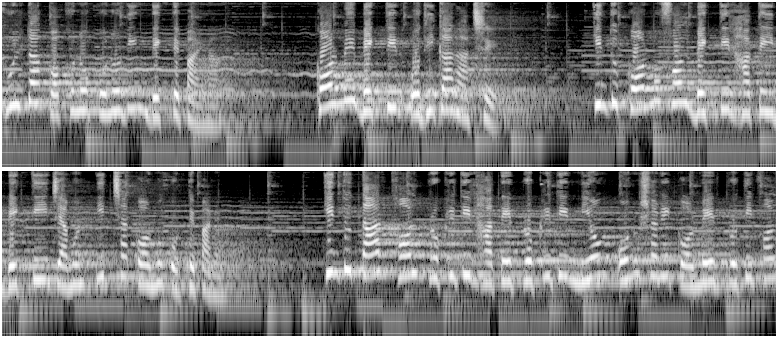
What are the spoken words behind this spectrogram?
ভুলটা কখনো কোনোদিন দেখতে পায় না। কর্মে ব্যক্তির অধিকার আছে, কিন্তু কর্মফল ব্যক্তির হাতেই ব্যক্তি যেমন ইচ্ছা কর্ম করতে পারেন কিন্তু তার ফল প্রকৃতির হাতে, প্রকৃতির নিয়ম অনুসারে কর্মের প্রতিফল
